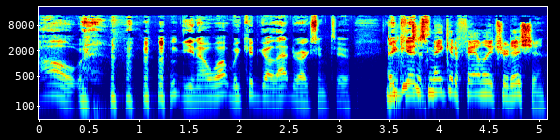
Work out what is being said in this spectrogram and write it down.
Oh, you know what? We could go that direction too. Hey, you could kids, just make it a family tradition.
